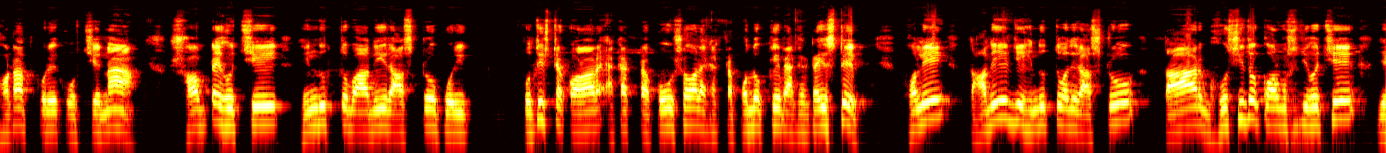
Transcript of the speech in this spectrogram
হঠাৎ করে করছে না। সবটাই হচ্ছে হিন্দুত্ববাদী রাষ্ট্র পরি, প্রতিষ্ঠা করার এক একটা কৌশল, এক একটা পদক্ষেপ, এক একটা স্টেপ ফলে তাদের যে হিন্দুত্ববাদী রাষ্ট্র, তার ঘোষিত কর্মসূচি হচ্ছে যে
